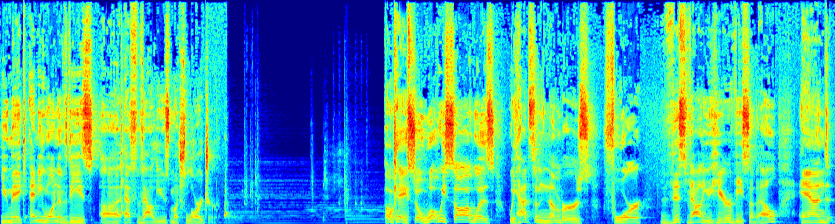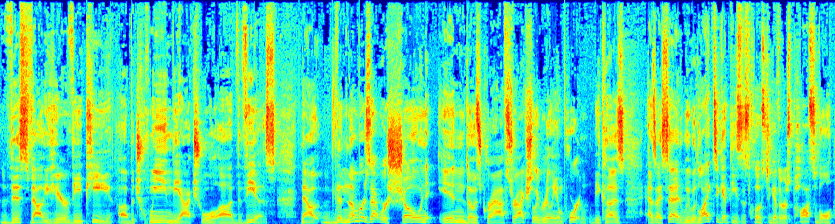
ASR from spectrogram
you make any one of these uh, F values much larger. Okay, so what we saw was we had some numbers for this value here, V sub L, and this value here, VP, uh, between the actual, uh, the vias. Now, the numbers that were shown in those graphs are actually really important because, as I said, we would like to get these as close together as possible.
